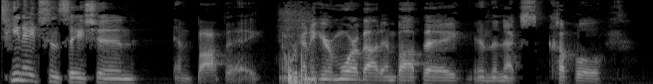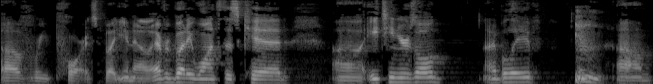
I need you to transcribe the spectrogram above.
teenage sensation Mbappe. And we're going to hear more about Mbappe in the next couple of reports. But, you know, everybody wants this kid, uh, 18 years old, I believe. um,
